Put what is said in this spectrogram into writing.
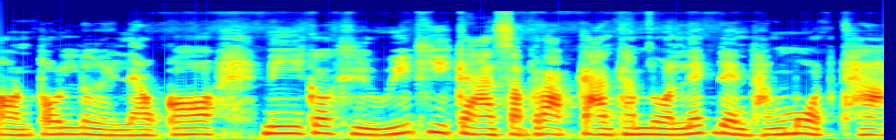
ตอนต้นเลย แล้วก็นี่ก็คือวิธีการสำหรับการคำนวณเลขเด่นทั้งหมดค่ะ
